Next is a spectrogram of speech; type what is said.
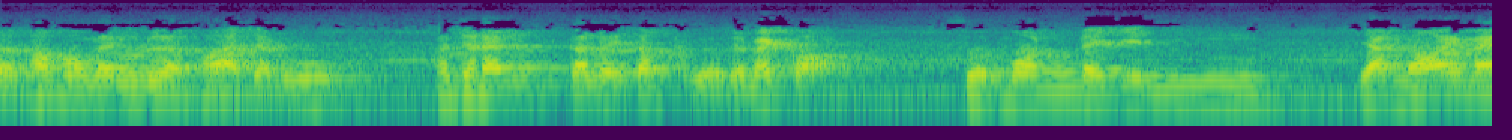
อเขาคงไม่รู้เรื่องเขาอาจจะรู้ เพราะฉะนั้นก็เลยต้องเผื่อกันไว้ก่อนสวดมนต์ได้ยิน อย่างน้อยแม้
